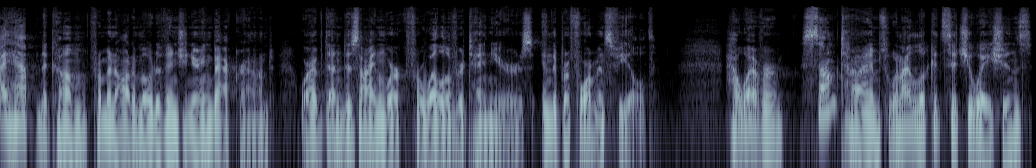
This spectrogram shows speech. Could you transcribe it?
I happen to come from an automotive engineering background where I've done design work for well over 10 years in the performance field. However, sometimes when I look at situations,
